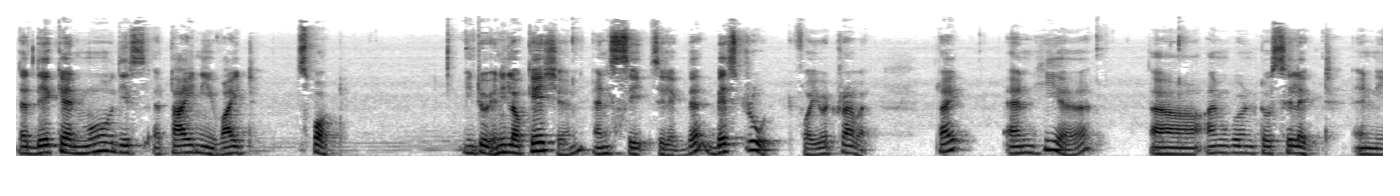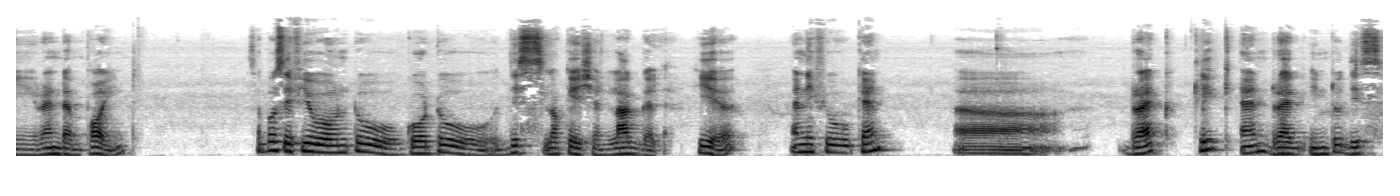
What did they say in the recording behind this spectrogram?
that they can move this uh, tiny white spot into any location and see, select the best route for your travel right? And here uh, I'm going to select any random point. Suppose if you want to go to this location Laggal here and if you can uh, drag click and drag into this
